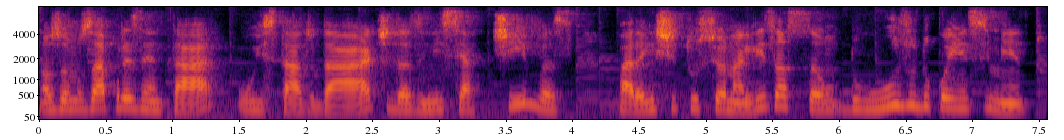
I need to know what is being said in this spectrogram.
nós vamos apresentar o estado da arte das iniciativas para a institucionalização do uso do conhecimento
